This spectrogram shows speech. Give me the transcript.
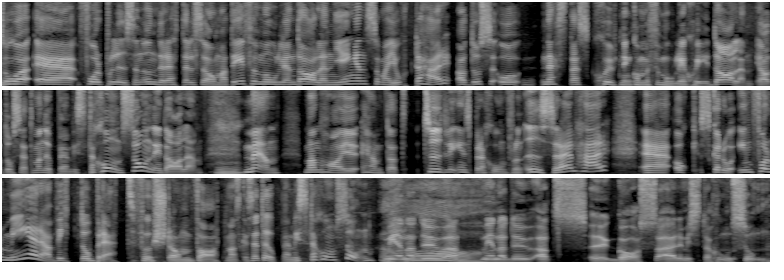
så eh, får polisen underrättelse om att det är förmodligen Dalen-gängen som har gjort det här. Ja, då, och nästa skjutning kommer förmodligen ske i Dalen. Ja, då sätter man upp en visitationszon i Dalen. Men man har ju hämtat tydlig inspiration från Israel här eh, och ska då informera vitt och brett först om vart man ska sätta upp en visitationszon. Menar du att, menar du att eh, Gaza är en visitationszon?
